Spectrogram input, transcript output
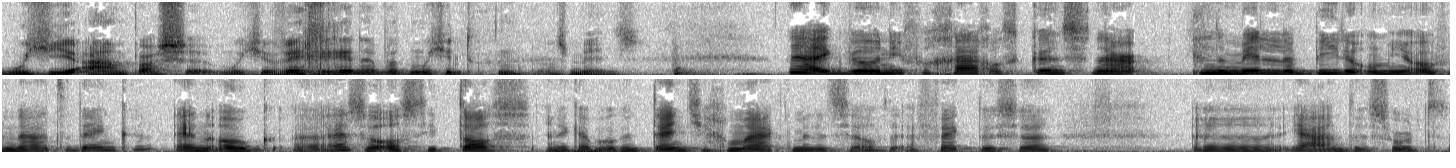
moet je je aanpassen? Moet je wegrennen? Wat moet je doen als mens? Nou ja, ik wil in ieder geval graag als kunstenaar de middelen bieden om hierover na te denken. En ook, eh, hè, zoals die tas. En ik heb ook een tentje gemaakt met hetzelfde effect. Dus eh, eh, ja, de soort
